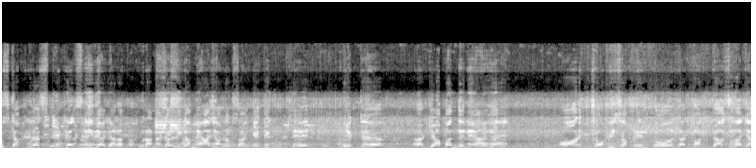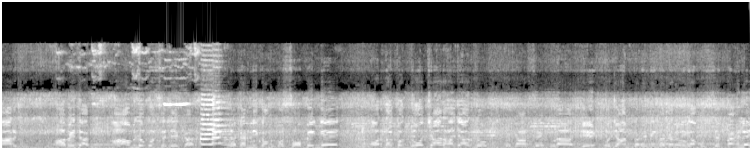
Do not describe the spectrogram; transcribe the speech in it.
उसका पूरा डिटेल्स नहीं दिया जा रहा था। पूरा नगर निगम में आज हम लोग सांकेतिक रूप से एक ज्ञापन देने आए हैं और 24 अप्रैल को लगभग दस हज़ार आवेदन आम लोगों से लेकर नगर निगम को सौंपेंगे और लगभग दो चार हज़ार लोग इस प्रकार से पूरा गेट को जाम करेंगे नगर निगम। उससे पहले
